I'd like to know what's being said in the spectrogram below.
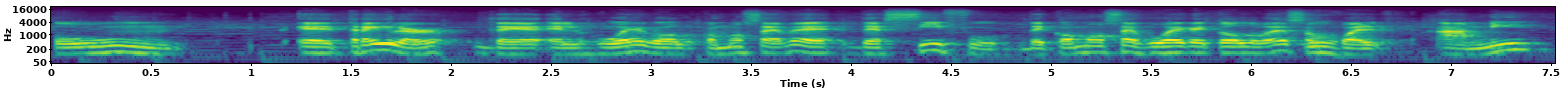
un eh, trailer del juego, cómo se ve, de Sifu, de cómo se juega y todo eso, Uh. cual a mí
